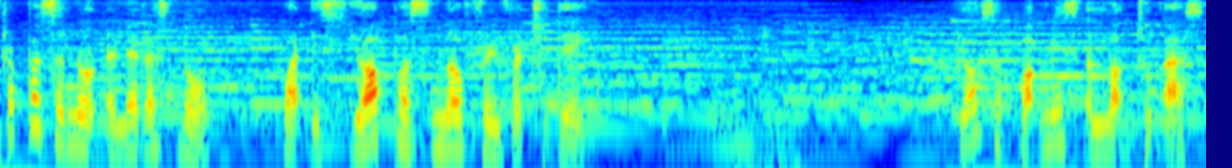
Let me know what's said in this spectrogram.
Drop us a note and let us know what is your personal favorite today. Your support means a lot to us,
